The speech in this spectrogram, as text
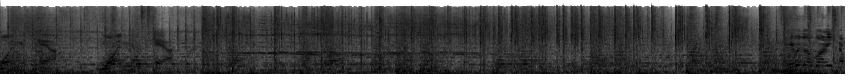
One half. One half. Here we go, buddy. There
